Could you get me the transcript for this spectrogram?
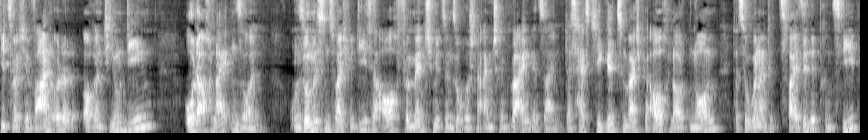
die zum Beispiel Warn- oder Orientierung dienen oder auch leiten sollen. Und so müssen zum Beispiel diese auch für Menschen mit sensorischen Einschränkungen geeignet sein. Das heißt, hier gilt zum Beispiel auch laut Norm das sogenannte Zwei-Sinne-Prinzip.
